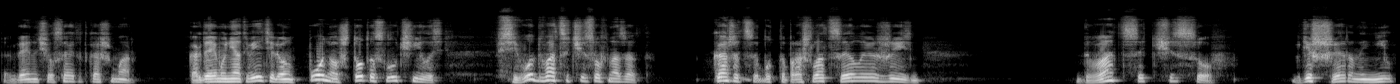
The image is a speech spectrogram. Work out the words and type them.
Тогда и начался этот кошмар. Когда ему не ответили, он понял, что-то случилось. Всего двадцать часов назад. Кажется, будто прошла целая жизнь. Двадцать часов. Где Шерон и Нил?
